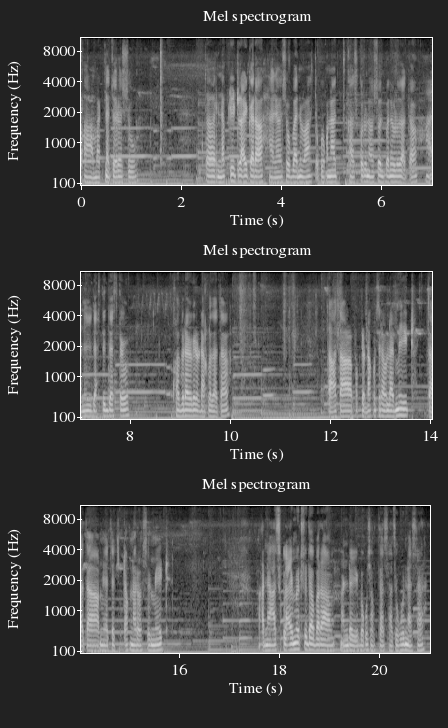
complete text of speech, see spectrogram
अं, मटणाचा रसो. तर नक्की ट्राय करा आणि असं बनवा. तर कोकणात खास करून असंच बनवलं जातं आणि जास्तीत जास्त खोबरा वगैरे टाकलं जातं. तर आता फक्त टाकूच राहिला मीठ. तर आता आम्ही याच्यात टाकणार असो मीठ. आणि आज क्लायमेटसुद्धा बरा मंडळी बघू शकता आज ऊन असा.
